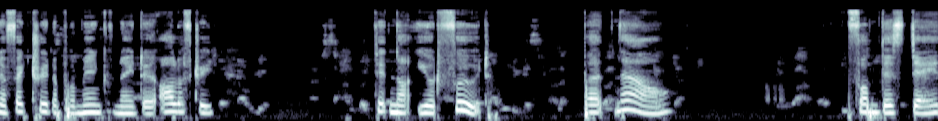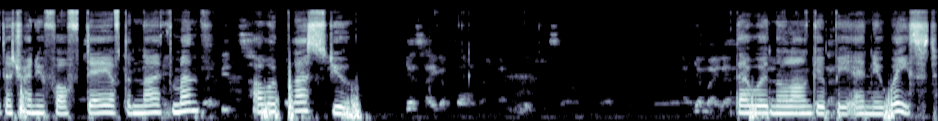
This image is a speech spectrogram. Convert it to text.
the fig tree, the pomegranate, the olive tree did not yield food. But now, from this day, the 24th day of the ninth month, I will bless you. There will no longer be any waste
